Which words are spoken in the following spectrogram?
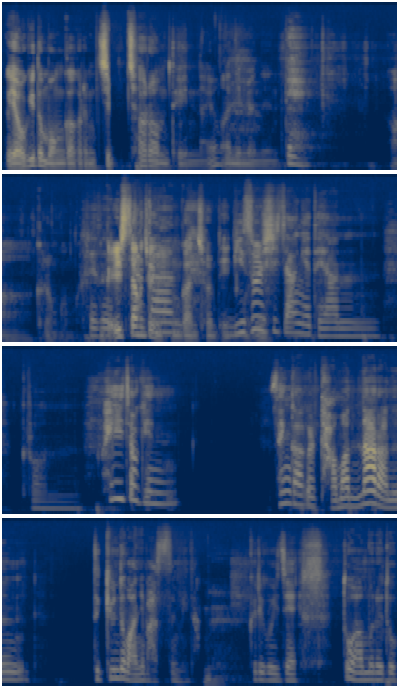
그러니까 여기도 뭔가 그럼 집처럼 돼 있나요? 아니면은 네. 아 그런 건가요? 그래서 그러니까 일상적인 공간처럼 돼 있는 미술 거네요? 시장에 대한 그런 회의적인 생각을 담았나라는 느낌도 많이 받습니다. 네. 그리고 이제 또 아무래도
